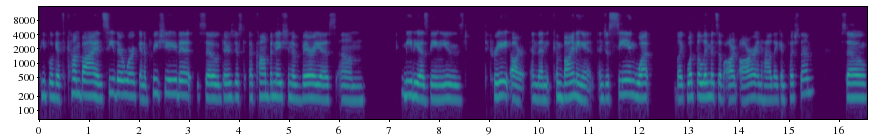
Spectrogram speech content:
people get to come by and see their work and appreciate it. So there's just a combination of various um, medias being used to create art and then combining it and just seeing what like what the limits of art are and how they can push them. So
